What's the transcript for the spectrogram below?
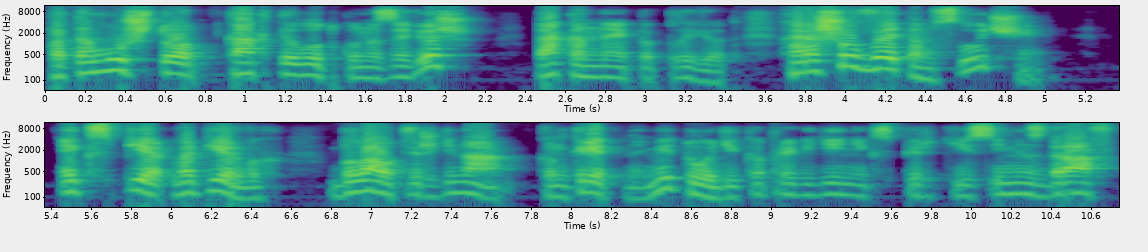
Потому что как ты лодку назовешь, так она и поплывет. Хорошо в этом случае, эксперт, во-первых, была утверждена конкретная методика проведения экспертиз, и Минздрав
